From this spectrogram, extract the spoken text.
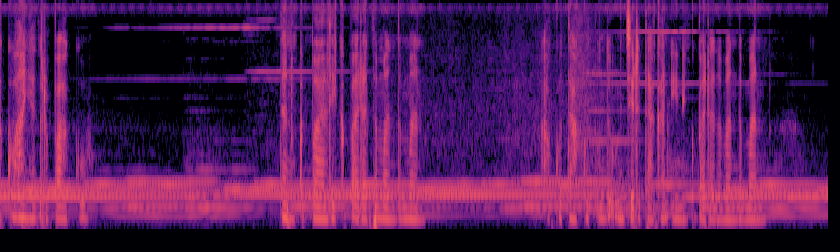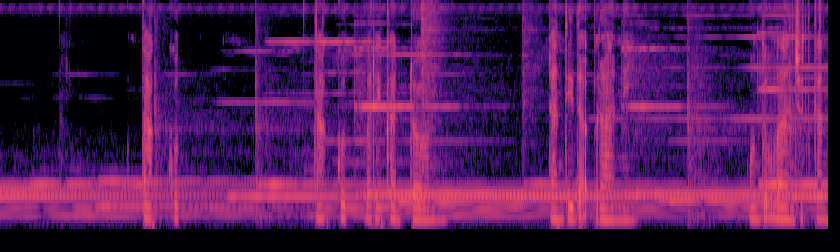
Aku hanya terpaku dan kembali kepada teman-teman. Aku takut untuk menceritakan ini kepada teman-teman. Takut, takut mereka down dan tidak berani untuk melanjutkan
